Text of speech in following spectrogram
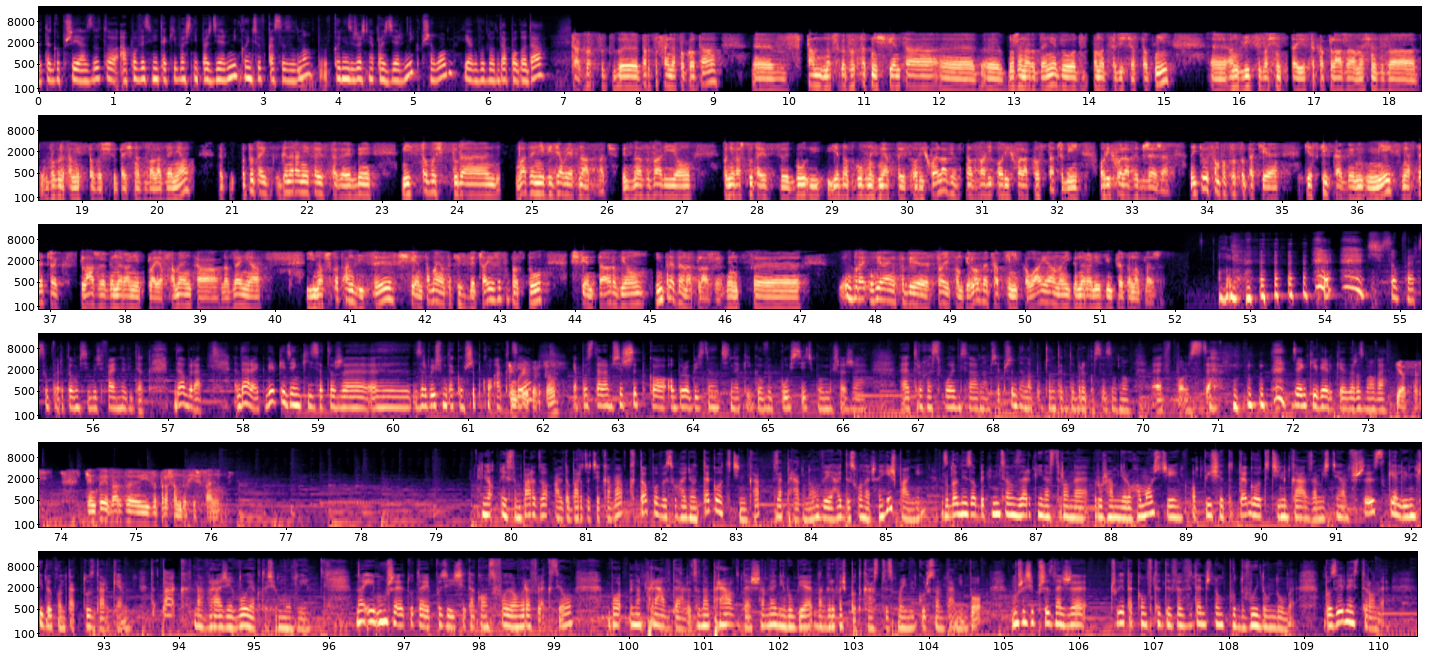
y, tego przyjazdu, to a powiedz mi taki właśnie październik, końcówka sezonu, koniec września, październik, przełom, jak wygląda pogoda? Tak, bardzo, e, bardzo fajna pogoda. E, tam na przykład w ostatnie święta Boże Narodzenie było ponad 20 stopni. Anglicy właśnie tutaj jest taka plaża, ona się nazywa, w ogóle ta miejscowość tutaj się nazywa Ladzenia tak, bo tutaj generalnie to jest tak jakby miejscowość, która władze nie wiedziały jak nazwać, więc nazwali ją, ponieważ tutaj jest jedno z głównych miast to jest Orihuela, więc nazwali Orihuela Costa, czyli Orihuela Wybrzeże. No i tu są po prostu takie, jest kilka jakby miejsc, miasteczek, plaże, generalnie Playa Flamenca, Lazenia. I na przykład Anglicy w święta mają taki zwyczaj, że po prostu w święta robią imprezę na plaży, więc e, Ubierają sobie stroje kąpielowe, czapki Mikołaja, no i generalnie z impreza na plaży. super, super, to musi być fajny widok. Dobra, Darek, wielkie dzięki za to, że y, zrobiliśmy taką szybką akcję. Dziękuję bardzo. Ja postaram się szybko obrobić ten odcinek i go wypuścić, bo myślę, że e, trochę słońca nam się przyda na początek dobrego sezonu e, w Polsce. dzięki wielkie za rozmowę. Jasne. Dziękuję bardzo i zapraszam do Hiszpanii. No, jestem bardzo, ale to bardzo ciekawa, kto po wysłuchaniu tego odcinka zapragnął wyjechać do słonecznej Hiszpanii. Zgodnie z obietnicą zerknij na stronę Ruszam Nieruchomości. W opisie do tego odcinka zamieściłam wszystkie linki do kontaktu z Darkiem. To tak, na w razie W, jak to się mówi. No i muszę tutaj podzielić się taką swoją refleksją, bo naprawdę, ale to naprawdę szalenie lubię nagrywać podcasty z moimi kursantami, bo muszę się przyznać, że czuję taką wtedy wewnętrzną podwójną dumę, bo z jednej strony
